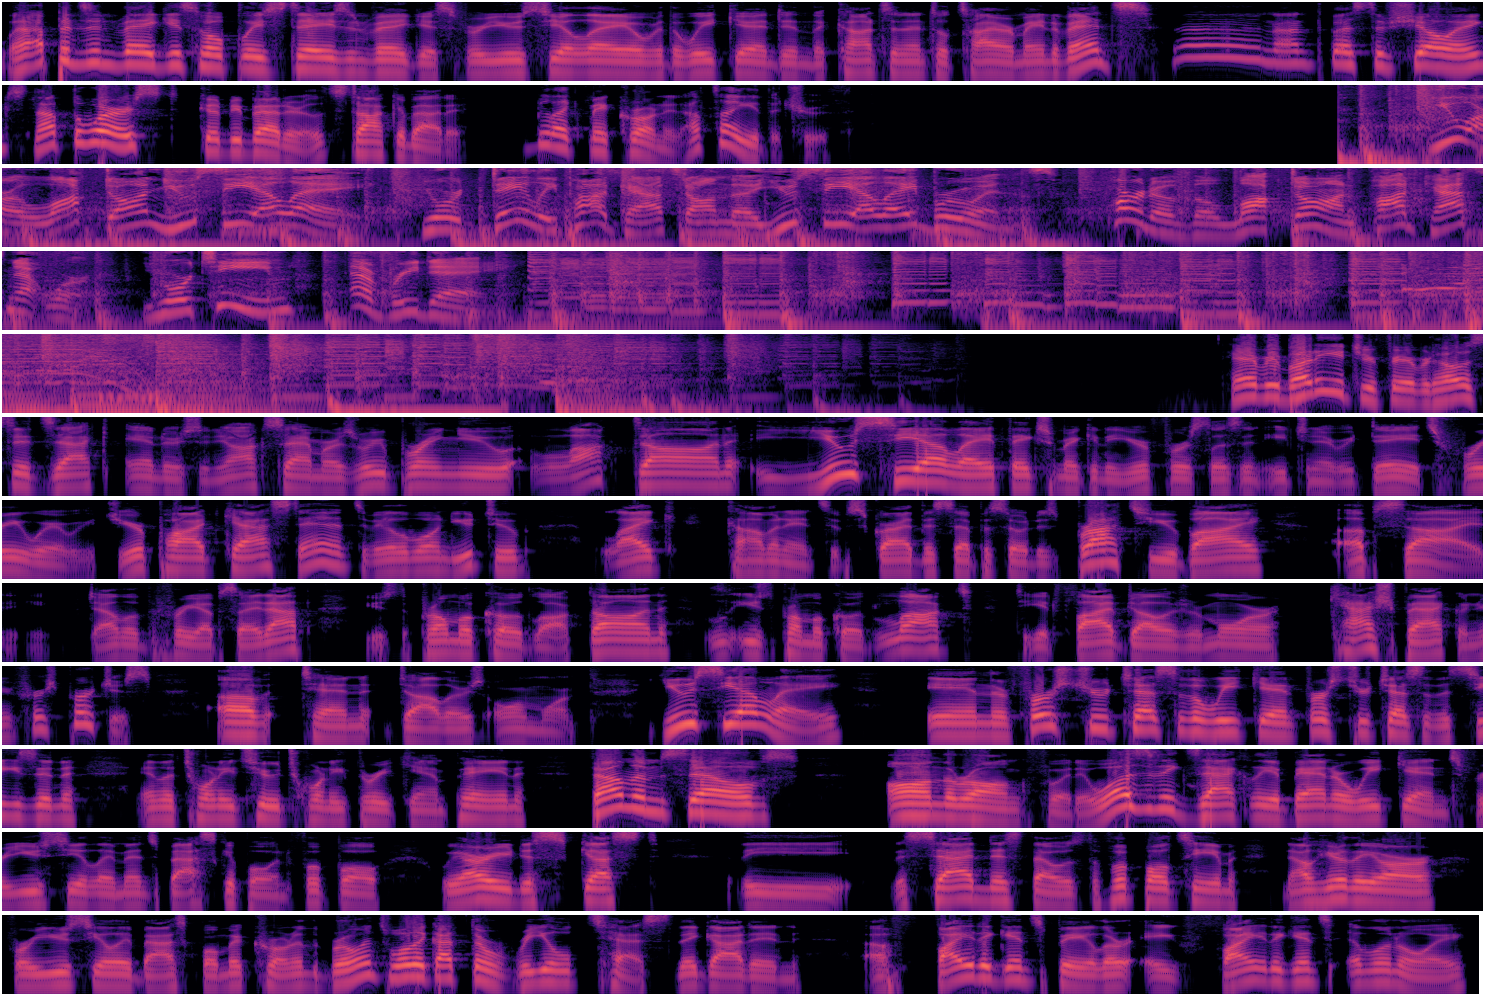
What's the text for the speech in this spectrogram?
What happens in Vegas hopefully stays in Vegas for UCLA over the weekend in the Continental Tire main event. Eh, not the best of showings, not the worst. Could be better. Let's talk about it. Be like Mick Cronin. I'll tell you the truth. You are Locked On UCLA, your daily podcast on the UCLA Bruins. Part of the Locked On Podcast Network, your team every day. Hey everybody, it's your favorite host, it's Zach Anderson Yoxsimer, as we bring you Locked On UCLA. Thanks for making it your first listen each and every day. It's free wherever you get your podcast, and it's available on YouTube. Like, comment, and subscribe. This episode is brought to you by Upside. Download the free Upside app, use the promo code Locked On, use the promo code Locked to get $5 or more cash back on your first purchase of $10 or more. UCLA in their first true test of the weekend, first true test of the season in the 22 23 campaign, found themselves on the wrong foot. It wasn't exactly a banner weekend for UCLA men's basketball and football. We already discussed the the sadness that was the football team. Now here they are for UCLA basketball. Mick Cronin, the Bruins, well, they got the real test. They got in a fight against Baylor, a fight against Illinois.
